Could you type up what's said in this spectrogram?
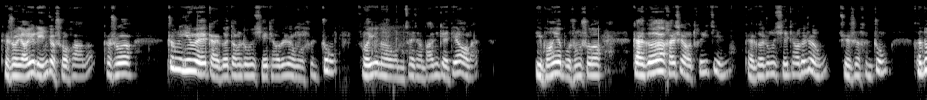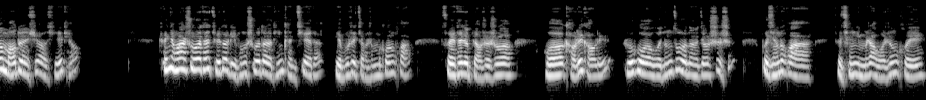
这时候姚依林就说话了，他说：“正因为改革当中协调的任务很重，所以呢，我们才想把你给调来。”李鹏也补充说。改革还是要推进，改革中协调的任务确实很重，很多矛盾需要协调。陈建华说，他觉得李鹏说的挺恳切的，也不是讲什么官话，所以他就表示说：“我考虑考虑，如果我能做呢，就试试；不行的话，就请你们让我扔回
